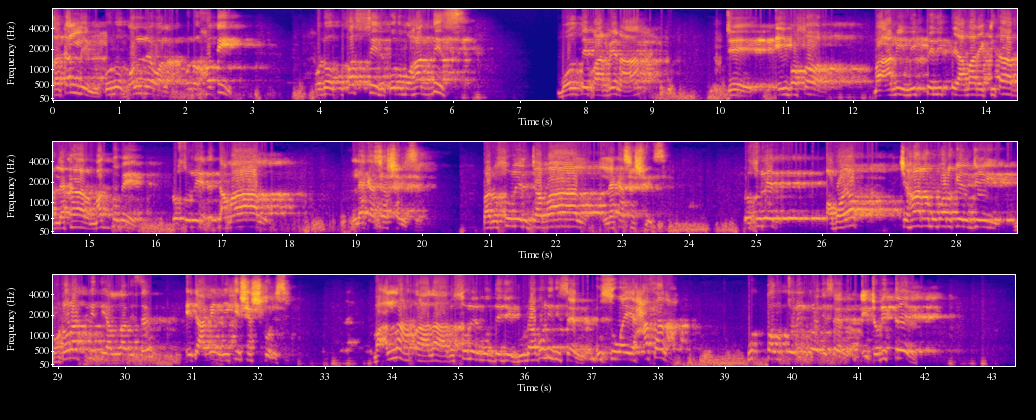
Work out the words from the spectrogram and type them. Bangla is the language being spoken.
মোতাকাল্লিম, কোন বলনেওয়ালা, কোন খতিব, কোন মুফাসসির, কোন মুহাদ্দিস বলতে পারবে না যে এই বছর বা আমি লিখতে লিখতে আমার এই কিতাব লেখার মাধ্যমে রসুলের জামাল লেখা শেষ হয়েছে বা রসুলের জামাল লেখা শেষ হয়েছে। রসুলের অবয়ব চেহারা মুবারকের যে ঘটনাকৃতি আল্লাহ দিচ্ছেন এটা আমি লিখে শেষ করেছি। বা আল্লাহ তাআলা রসুলের মধ্যে যে গুণাবলী দিচ্ছেন হাসানা, উত্তম চরিত্র দিচ্ছেন এই চরিত্রের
